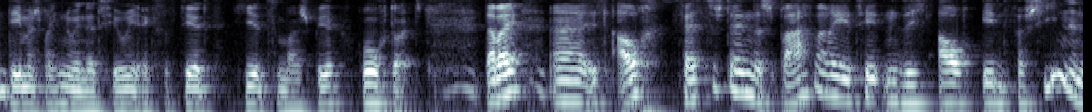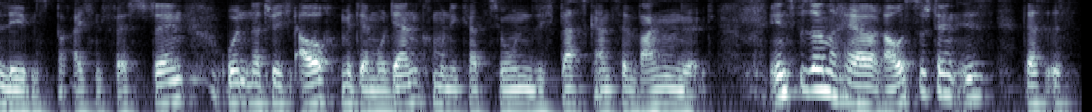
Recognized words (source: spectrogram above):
dementsprechend nur in der Theorie existiert, hier zum Beispiel Hochdeutsch. Dabei äh, ist auch festzustellen, dass Sprachvarietäten sich auch in verschiedenen Lebensbereichen feststellen und natürlich auch mit der modernen Kommunikation sich das Ganze wandelt. Insbesondere herauszustellen ist, dass es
